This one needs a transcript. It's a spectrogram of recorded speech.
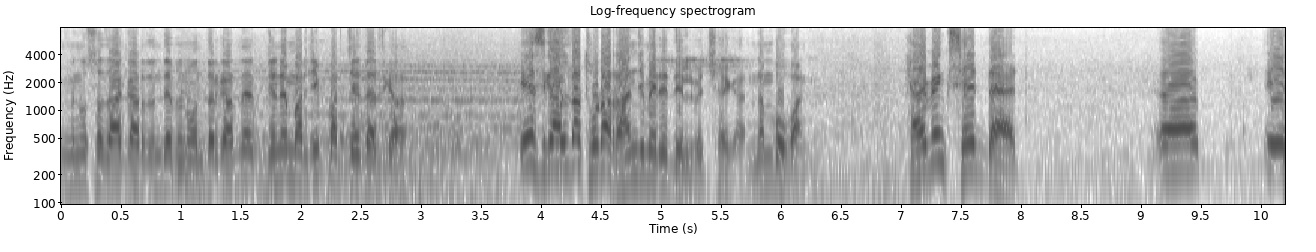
ਮੈਨੂੰ ਸਜ਼ਾ ਕਰ ਦਿੰਦੇ, ਮੈਨੂੰ ਅੰਦਰ ਕਰ ਦਿੰਦੇ, ਜਿੰਨੇ ਮਰਜ਼ੀ ਪਰਚੇ ਦਰਜ ਕਰ ਦਿੰਦੇ। ਇਸ ਗੱਲ ਦਾ ਥੋੜਾ ਰੰਜ ਮੇਰੇ ਦਿਲ ਵਿੱਚ ਹੈਗਾ ਨੰਬਰ 1 ਹੈਵਿੰਗ ਸੈਡ ਥੈਟ ਇਹ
